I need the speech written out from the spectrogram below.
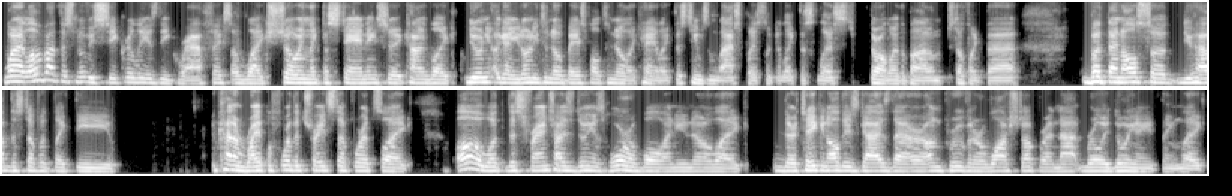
What I love about this movie secretly is the graphics of like showing like the standings. So it kind of like you don't again you don't need to know baseball to know like hey like this team's in last place. Look at like this list. They're all the way at the bottom. Stuff like that. But then also you have the stuff with like the kind of right before the trade stuff where it's like oh what this franchise is doing is horrible and you know like they're taking all these guys that are unproven or washed up and not really doing anything. Like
